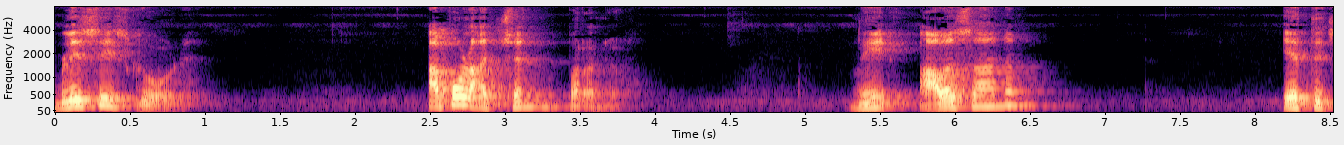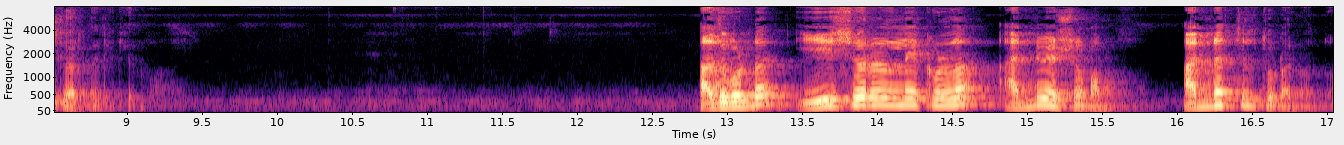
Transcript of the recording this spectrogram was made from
ബ്ലിസ് ഈസ് ഗോഡ് അപ്പോൾ അച്ഛൻ പറഞ്ഞു നീ അവസാനം എത്തിച്ചേർന്നിരിക്കുന്നു. അതുകൊണ്ട് ഈശ്വരനിലേക്കുള്ള അന്വേഷണം അന്നത്തിൽ തുടങ്ങുന്നു.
